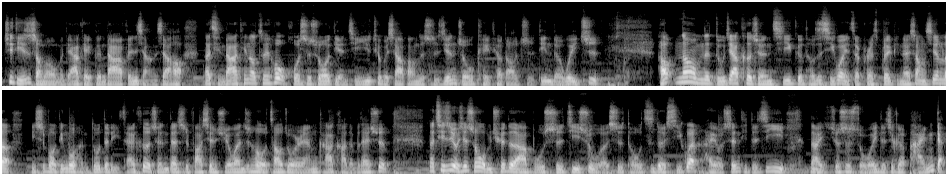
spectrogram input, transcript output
具体是什么，我们等下可以跟大家分享一下哈。那请大家听到最后，或是说点击 YouTube 下方的时间轴，可以跳到指定的位置。好，那我们的独家课程七个投资习惯也在 Press Play 平台上线了。你是否听过很多的理财课程，但是发现学完之后操作仍然卡卡的不太顺？那其实有些时候我们缺的啊不是技术，而是投资的习惯，还有身体的记忆，那也就是所谓的这个盘感。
